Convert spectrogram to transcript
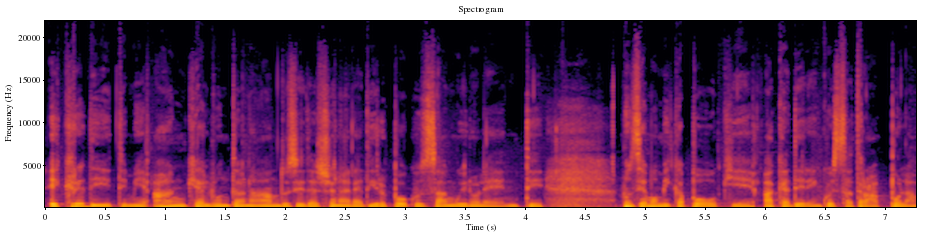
E credetemi, anche allontanandosi da scenari a dire poco sanguinolenti, non siamo mica pochi a cadere in questa trappola.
